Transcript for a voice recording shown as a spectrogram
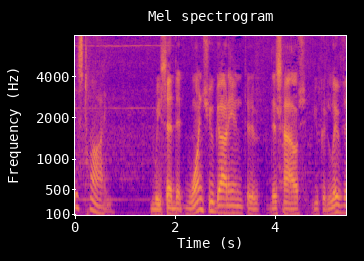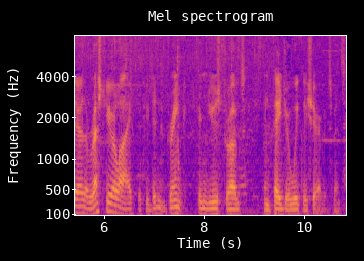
is time. We said that once you got into this house, you could live there the rest of your life if you didn't drink, didn't use drugs, and paid your weekly share of expenses.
